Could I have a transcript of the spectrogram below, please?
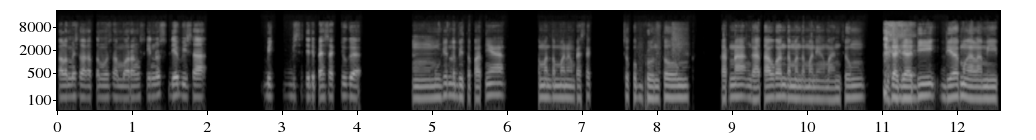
kalau misalnya ketemu sama orang sinus dia bisa bi- bisa jadi pesek juga Yang mungkin lebih tepatnya teman-teman yang pesek cukup beruntung karena nggak tahu kan teman-teman yang mancung bisa jadi dia mengalami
